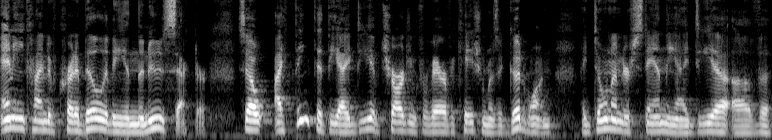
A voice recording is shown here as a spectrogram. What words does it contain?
any kind of credibility in the news sector. So I think that the idea of charging for verification was a good one. I don't understand the idea of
